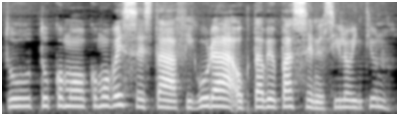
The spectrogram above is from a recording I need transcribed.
¿Tú, tú cómo, cómo ves esta figura Octavio Paz en el siglo XXI?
